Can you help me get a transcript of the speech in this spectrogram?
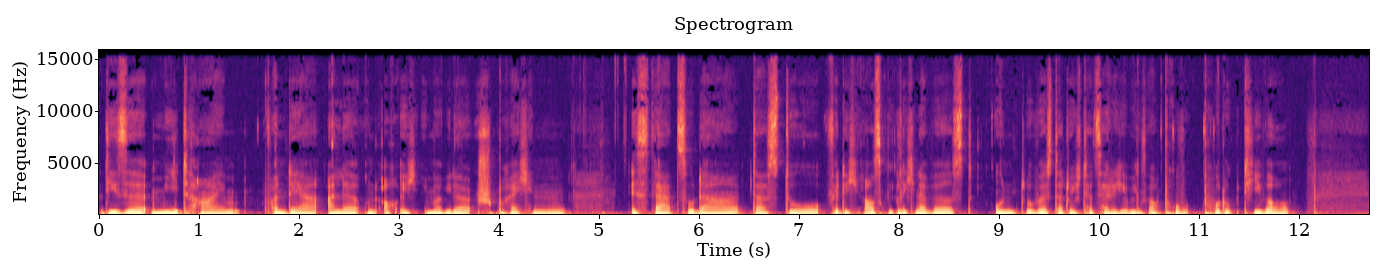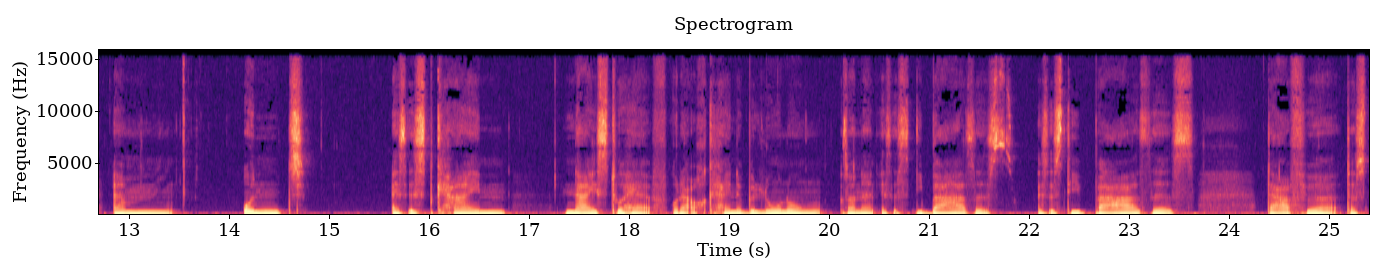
diese Me-Time, von der alle und auch ich immer wieder sprechen, ist dazu da, dass du für dich ausgeglichener wirst und du wirst dadurch tatsächlich übrigens auch pro produktiver. Ähm, und es ist kein nice to have oder auch keine Belohnung, sondern es ist die Basis. Es ist die Basis dafür, dass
